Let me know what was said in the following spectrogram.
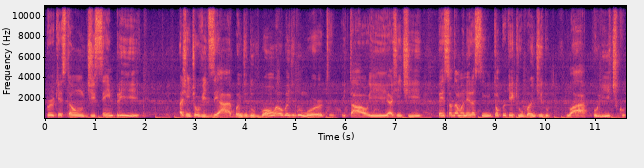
Por questão de sempre a gente ouvir dizer, ah, bandido bom é o bandido morto e tal. E a gente pensa da maneira assim, então por que que o bandido lá, político,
